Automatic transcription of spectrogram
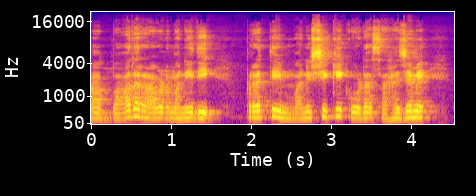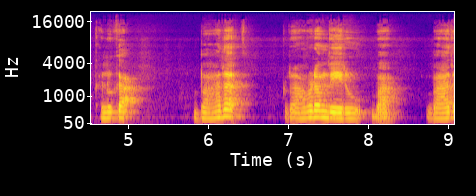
ఆ బాధ రావడం అనేది ప్రతి మనిషికి కూడా సహజమే. కనుక బాధ రావడం వేరు బా బాధ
